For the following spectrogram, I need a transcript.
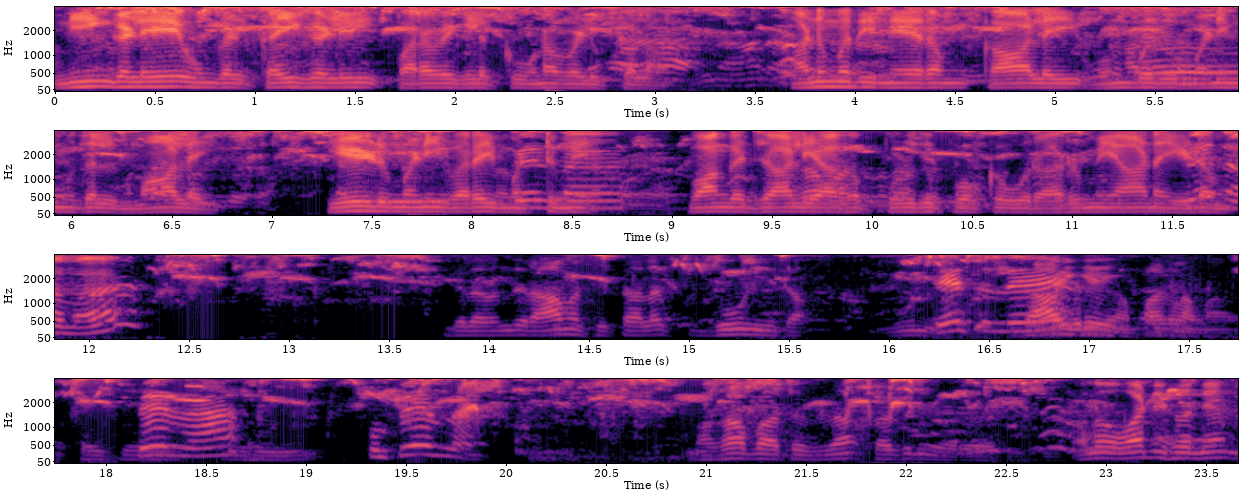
நீங்களே உங்கள் கைகளில் பறவைகளுக்கு உணவளிக்கலாம். அனுமதி நேரம் காலை ஒன்பது மணி முதல் மாலை. ஏழு மணி வரை மட்டுமே. வாங்க ஜாலியாக பொழுதுபோக்க ஒரு அருமையான இடம். இதில் வந்து ராமசீதால கூனி தான். பார்க்கலாமா? மகாபாரதத்து தான் ககுனி வருது Hello, what is your name?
